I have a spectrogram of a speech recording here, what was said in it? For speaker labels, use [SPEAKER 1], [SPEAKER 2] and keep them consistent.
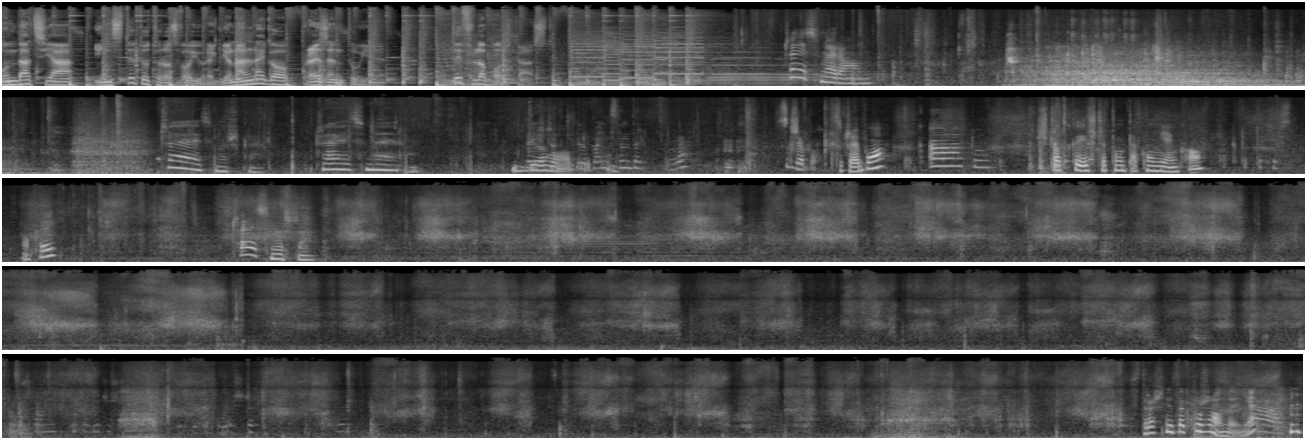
[SPEAKER 1] Fundacja Instytut Rozwoju Regionalnego prezentuje Tyflo Podcast.
[SPEAKER 2] Cześć Meron. Cześć myszka. Cześć Meron.
[SPEAKER 3] Pani Sander, Zgrzebło.
[SPEAKER 2] Zgrzebło?
[SPEAKER 3] A tu,
[SPEAKER 2] Szczotkę jeszcze tą taką miękką.
[SPEAKER 3] tak jest.
[SPEAKER 2] Ok? Cześć mysza. Strasznie zakurzony, nie?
